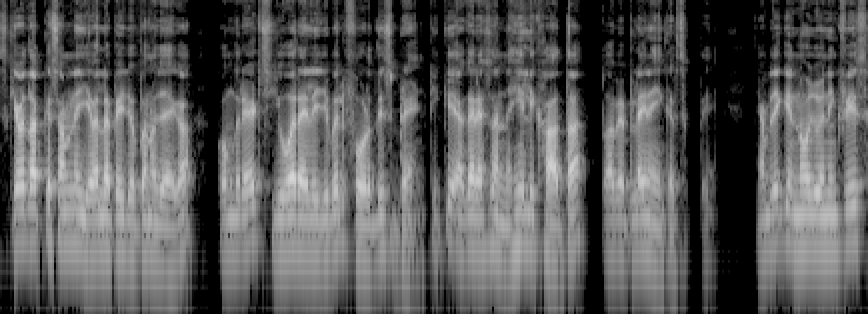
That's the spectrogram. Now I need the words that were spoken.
इसके बाद आपके सामने ये वाला पेज ओपन हो जाएगा congrats you are eligible for this brand, ठीक है? अगर ऐसा नहीं लिखा आता तो आप अप्लाई नहीं कर सकते। यहाँ पे देखिए no joining fees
